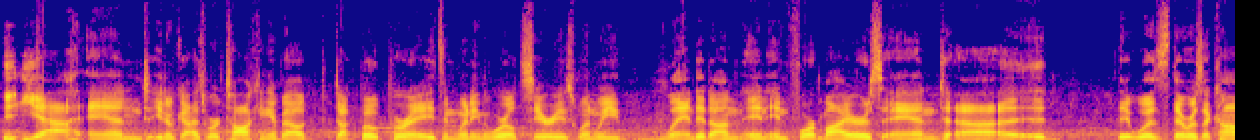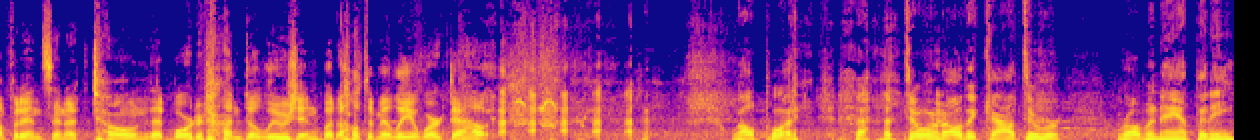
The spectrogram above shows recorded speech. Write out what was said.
Yeah, and you know, guys were talking about duck boat parades and winning the World Series when we landed on in, in Fort Myers, and uh, it, it was there was a confidence and a tone that bordered on delusion, but ultimately it worked out. well put. 2 0 the count to Roman Anthony.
